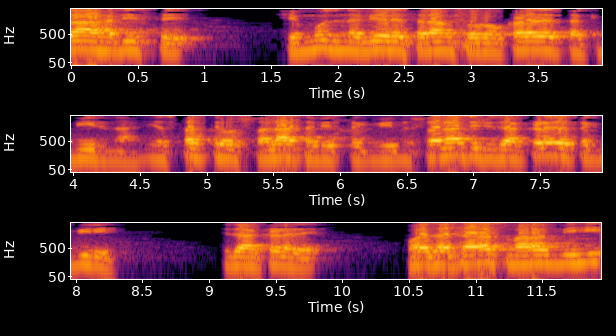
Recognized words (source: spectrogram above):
دا حدیث ته چې موز نبی علیہ السلام شروع کړل تکبیر نه یستت او صلات به تکبیر نه صلات جدا کړل تکبیر جدا کړل او ذکر اسم ربه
